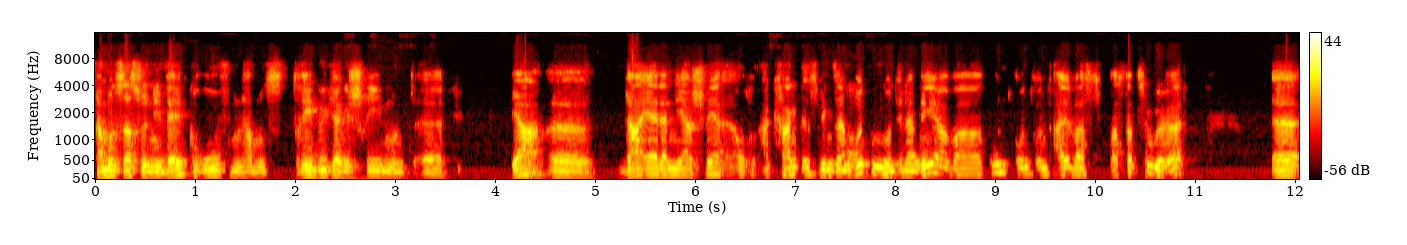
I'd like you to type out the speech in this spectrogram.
haben uns das so in die Welt gerufen, haben uns Drehbücher geschrieben und äh, ja, äh, da er dann ja schwer auch erkrankt ist wegen seinem. Rücken und in der Reha war und, und, und all was, was dazugehört, äh,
